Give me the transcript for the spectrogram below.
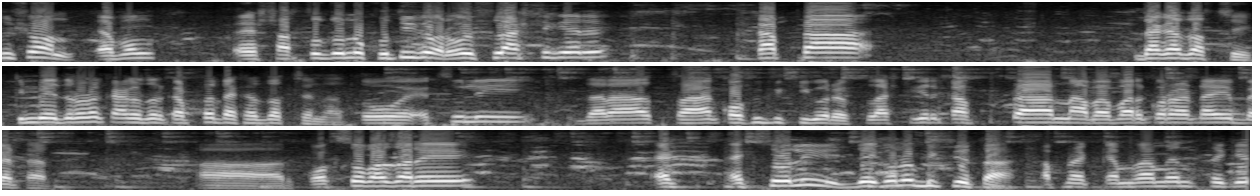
দূষণ এবং স্বাস্থ্যের জন্য ক্ষতিকর, ওই প্লাস্টিকের কাপটা দেখা যাচ্ছে কিন্তু এই ধরনের কাগজের কাপটা দেখা যাচ্ছে না। তো অ্যাকচুয়ালি যারা চা, কফি বিক্রি করে, প্লাস্টিকের কাপটা না ব্যবহার করাটাই বেটার আর কক্সবাজারে অ্যাকচুয়ালি যে কোনো বিক্রেতা, আপনার ক্যামেরাম্যান থেকে,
